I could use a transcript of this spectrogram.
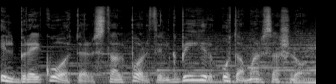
Il-breakwaters tal-Port il-Kbir u ta' Marsaxlokk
